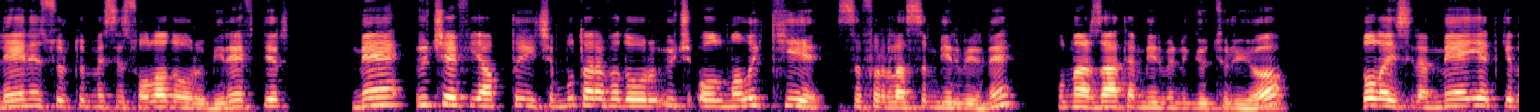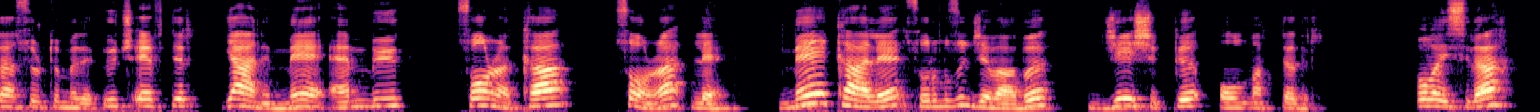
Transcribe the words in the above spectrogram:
L'nin sürtünmesi sola doğru 1F'tir. M 3F yaptığı için bu tarafa doğru 3 olmalı ki sıfırlasın birbirini. Bunlar zaten birbirini götürüyor. Dolayısıyla M'ye etkiden sürtünmede 3F'tir. Yani M en büyük. Sonra K sonra L. M, K, L sorumuzun cevabı C şıkkı olmaktadır. Dolayısıyla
